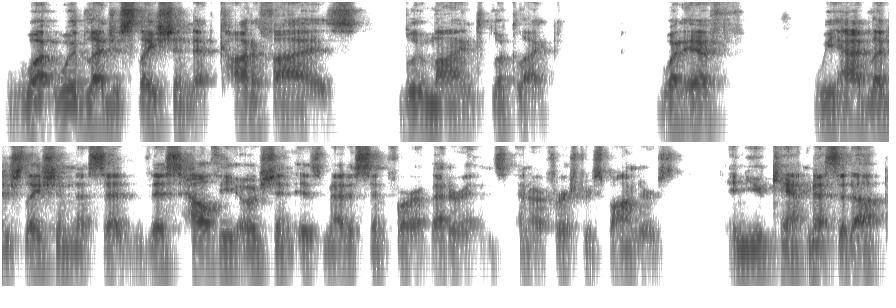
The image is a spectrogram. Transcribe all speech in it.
what would legislation that codifies Blue Mind look like? What if we had legislation that said this healthy ocean is medicine for our veterans and our first responders, and you can't mess it up.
